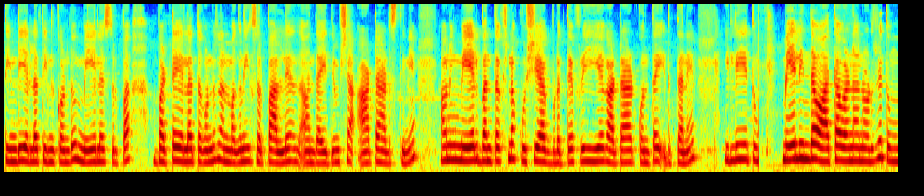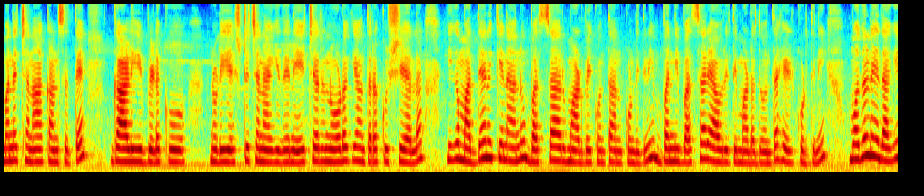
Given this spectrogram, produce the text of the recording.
ತಿಂಡಿ ಎಲ್ಲ ತಿನ್ಕೊಂಡು ಮೇಲೆ ಸ್ವಲ್ಪ ಬಟ್ಟೆ ಎಲ್ಲ ತೊಗೊಂಡು ನನ್ನ ಮಗನಿಗೆ ಸ್ವಲ್ಪ ಅಲ್ಲೇ ಒಂದು ಐದು ನಿಮಿಷ ಆಟ ಆಡಿಸ್ತೀನಿ. ಅವನಿಗೆ ಮೇಲೆ ಬಂದ ತಕ್ಷಣ ಖುಷಿ ಆಗಿಬಿಡುತ್ತೆ. ಫ್ರೀಯಾಗಿ ಆಟ ಆಡ್ಕೊತ ಇರ್ತಾನೆ. ಇಲ್ಲಿ ತು ಮೇಲಿಂದ ವಾತಾವರಣ ನೋಡಿದ್ರೆ ತುಂಬಾ ಚೆನ್ನಾಗಿ ಕಾಣಿಸುತ್ತೆ. ಗಾಳಿ, ಬೆಳಕು ನೋಡಿ ಎಷ್ಟು ಚೆನ್ನಾಗಿದೆ. ನೇಚರ್ ನೋಡೋಕ್ಕೆ ಒಂಥರ ಖುಷಿ ಅಲ್ಲ. ಈಗ ಮಧ್ಯಾಹ್ನಕ್ಕೆ ನಾನು ಬಸ್ಸಾರು ಮಾಡಬೇಕು ಅಂತ ಅಂದ್ಕೊಂಡಿದ್ದೀನಿ ಬನ್ನಿ, ಬಸ್ಸಾರು ಯಾವ ರೀತಿ ಮಾಡೋದು ಅಂತ ಹೇಳ್ಕೊಡ್ತೀನಿ. ಮೊದಲನೇದಾಗಿ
